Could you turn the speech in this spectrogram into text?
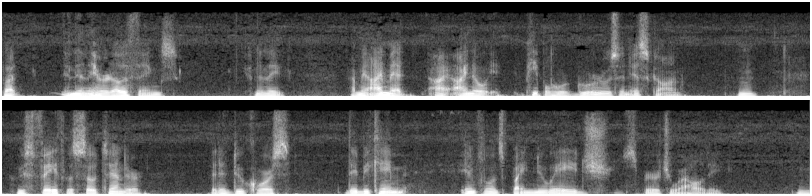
but and then they heard other things and then they I mean I met I, I know people who were gurus in ISKCON hmm, whose faith was so tender that in due course they became influenced by New Age spirituality hmm,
